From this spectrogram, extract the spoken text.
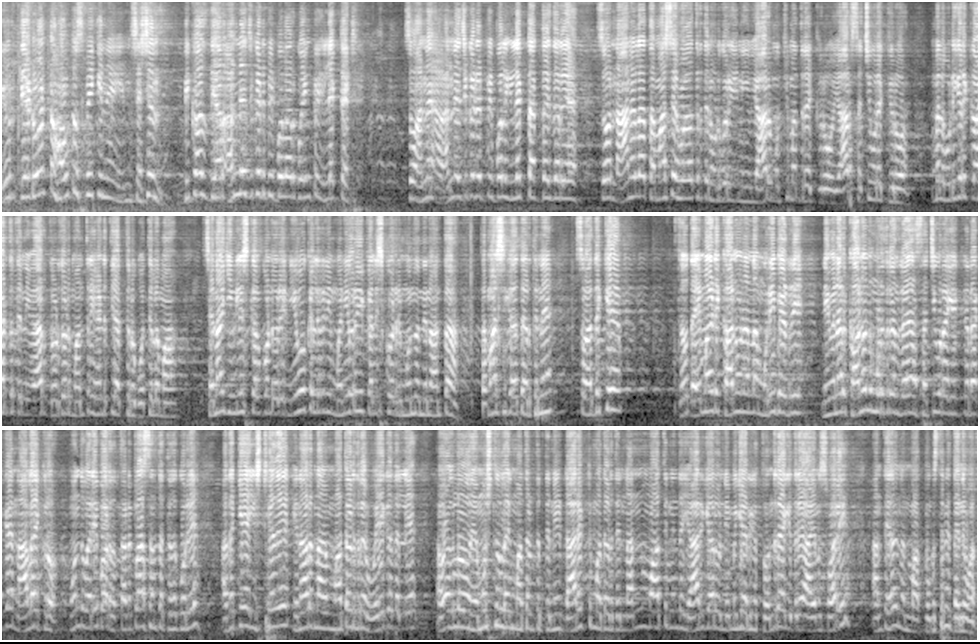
ಇವ್ರು they don't know how to speak in in session because they are uneducated people are going to elected so un uneducated people elect ಆಗ್ತಾ ಇದ್ದಾರೆ. ಸೊ ನಾನೆಲ್ಲ ತಮಾಷೆ ಹೋಗ್ತಿರ್ತೇನೆ ಹುಡುಗರಿಗೆ ನೀವು ಯಾರು ಮುಖ್ಯಮಂತ್ರಿ ಹಾಕಿರೋ ಯಾರು ಸಚಿವರು ಹಾಕಿರೋ ಆಮೇಲೆ ಹುಡುಗರಿಗೆ ಕಾಡ್ತಿರ್ತೇನೆ ನೀವು ಯಾರು ದೊಡ್ಡ ದೊಡ್ಡ ಮಂತ್ರಿ, ಹೆಂಡತಿ ಆಗ್ತಿರೋ ಗೊತ್ತಿಲ್ಲಮ್ಮ. ಚೆನ್ನಾಗಿ ಇಂಗ್ಲೀಷ್ ಕಲ್ಕೊಂಡವ್ರಿ ನೀವು ಕಲೀರಿ, ನಿಮ್ಮ ಮನೆಯವರಿಗೆ ಕಲಿಸ್ಕೊಡ್ರಿ ಮುಂದೊಂದಿನ ಅಂತ ತಮಾಷೆಗೆ ಹೇಳ್ತಾ ಇರ್ತೀನಿ. ಸೊ ಅದಕ್ಕೆ ಸೊ ದಯಮಾಡಿ ಕಾನೂನನ್ನ ಮುರಿಬೇಡ್ರಿ. ನೀವೇನಾದ್ರು ಕಾನೂನು ಮುರಿದ್ರಿ ಅಂದ್ರೆ ಸಚಿವರಾಗಿ ನಾಲಾಯಕರು. ಮುಂದುವರಿಬಾರ್ದು. ತರ್ಡ್ ಕ್ಲಾಸ್ ಅಂತ ತಿಳ್ಕೊರಿ. ಅದಕ್ಕೆ ಇಷ್ಟ ಹೇಳಿ ಏನಾದ್ರು ನಾನು ಮಾತಾಡಿದ್ರೆ ವೇಗದಲ್ಲಿ. ಯಾವಾಗಲೂ ಎಮೋಷನಲ್ ಆಗಿ ಮಾತಾಡ್ತಿರ್ತೀನಿ. ಡೈರೆಕ್ಟ್ ಮಾತಾಡ್ತೀನಿ. ನನ್ನ ಮಾತಿನಿಂದ ಯಾರಿಗ್ಯಾರು ನಿಮಗೆ ಯಾರಿಗೆ ತೊಂದರೆ ಆಗಿದ್ರೆ ಐ ಆಮ್ ಸಾರಿ ಅಂತ ಹೇಳಿ ನನ್ನ ಮಾತು ಮುಗಿಸ್ತೀನಿ. ಧನ್ಯವಾದ.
